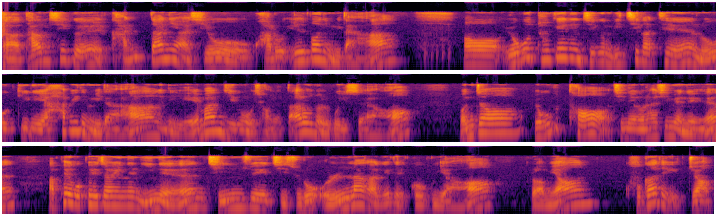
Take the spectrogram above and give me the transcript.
자, 다음 식을 간단히 하시오. 괄호 1번입니다. 어, 요거 두 개는 지금 미치 같은 로그끼리의 합이 됩니다. 근데 얘만 지금 전혀 따로 놀고 있어요. 먼저 요거부터 진행을 하시면은 앞에 곱해져 있는 2는 진수의 지수로 올라가게 될 거고요. 그러면 9가 되겠죠.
